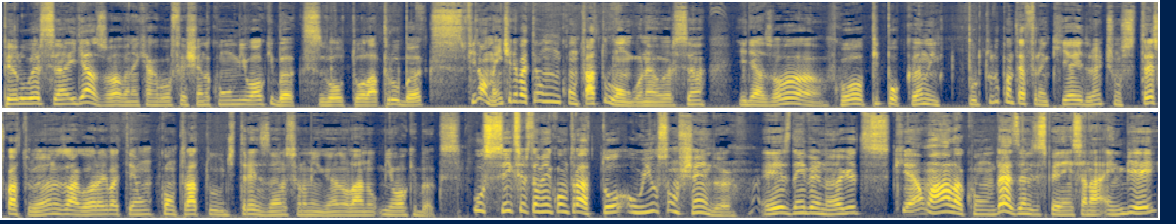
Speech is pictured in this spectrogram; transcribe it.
pelo Ersan Ilyasova, né? Que acabou fechando com o Milwaukee Bucks, voltou lá para o Bucks. Finalmente ele vai ter um contrato longo, né? O Ersan Ilyasova ficou pipocando em por tudo quanto é franquia aí durante uns 3, 4 anos. Agora ele vai ter um contrato de 3 anos, se eu não me engano, lá no Milwaukee Bucks. O Sixers também contratou o Wilson Chandler, ex-Denver Nuggets, que é um ala com 10 anos de experiência na NBA.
